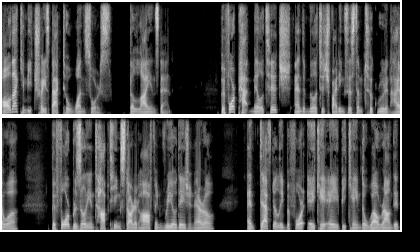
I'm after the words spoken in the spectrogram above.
All that can be traced back to one source the Lions Den. Before Pat Miletich and the Miletich fighting system took root in Iowa, before Brazilian top team started off in Rio de Janeiro, and definitely before AKA became the well rounded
